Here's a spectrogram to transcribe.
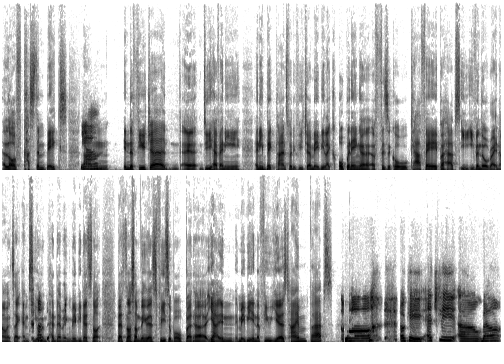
a lot of custom bakes. Yeah. Um, in the future, uh, do you have any any big plans for the future? Maybe like opening a, a physical cafe, perhaps. E- even though right now it's like MCO and pandemic, maybe that's not that's not something that's feasible. But uh, yeah, in maybe in a few years' time, perhaps. Oh, okay. Actually, uh, well,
